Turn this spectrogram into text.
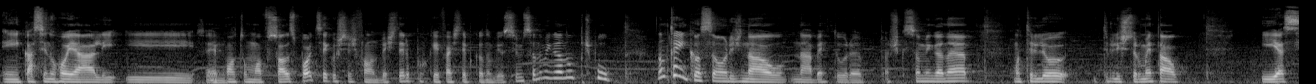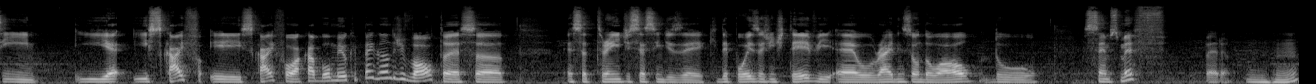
em Cassino Royale e é, Quantum of Solace. Pode ser que eu esteja falando besteira, porque faz tempo que eu não vi o filme. Se eu não me engano, tipo, não tem canção original na abertura. Acho que, se eu não me engano, é uma trilha, trilha instrumental. E assim, e, é- e, Skyf e Skyfall acabou meio que pegando de volta essa essa trend, se assim dizer, que depois a gente teve é o Writings on the Wall do Sam Smith. Pera. Uhum.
